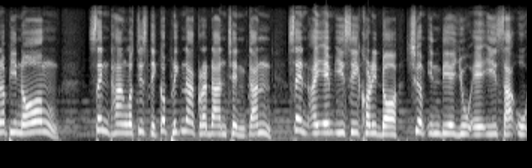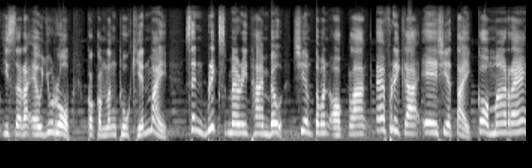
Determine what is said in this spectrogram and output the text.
นะพี่น้อง เส้นทางโลจิสติกก็พลิกหน้ากระดานเช่นกัน เส้น IMEC Corridor เชื่อมอินเดีย UAE ซาอุอิสราเอล ยุโรป ก็กำลังถูกเขียนใหม่ เส้น BRICS Maritime Belt เชื่อมตะวันออกกลาง แอฟริกา เอเชียใต้ก็มาแรง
